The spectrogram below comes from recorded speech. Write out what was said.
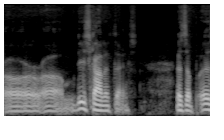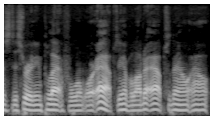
or um, these kind of things. It's a it's the trading platform or apps. You have a lot of apps now out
